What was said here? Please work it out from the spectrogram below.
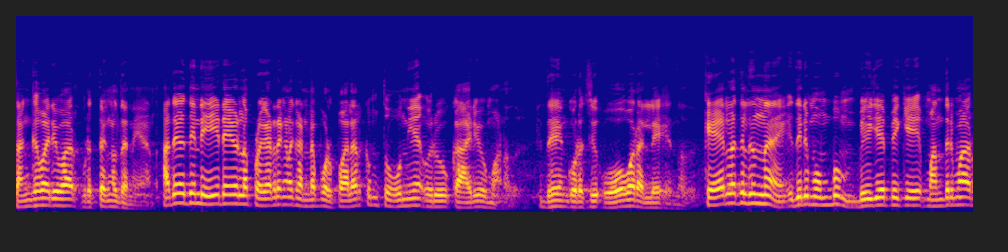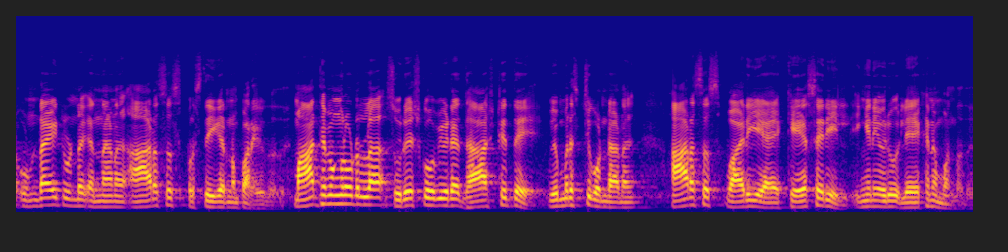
സംഘപരിവാർ വൃത്തങ്ങൾ തന്നെയാണ്. അദ്ദേഹത്തിന്റെ ഈയിടെയുള്ള പ്രകടനങ്ങൾ കണ്ടപ്പോൾ പലർക്കും തോന്നിയ ഒരു കാര്യവുമാണത്. ഇദ്ദേഹം കുറച്ച് ഓവർ അല്ലേ എന്നത്. കേരളത്തിൽ നിന്ന് ഇതിനു മുമ്പും ബി ജെ പിക്ക് മന്ത്രിമാർ ഉണ്ടായിട്ടുണ്ട് എന്നാണ് ആർ എസ് എസ് പ്രസിദ്ധീകരണം പറയുന്നത്. മാധ്യമങ്ങളോടുള്ള സുരേഷ് ഗോപിയുടെ ധാർഷ്ട്യത്തെ വിമർശിച്ചുകൊണ്ടാണ് ആർ എസ് എസ് വാരികയായ കേസരിയിൽ ഇങ്ങനെയൊരു ലേഖനം വന്നത്.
